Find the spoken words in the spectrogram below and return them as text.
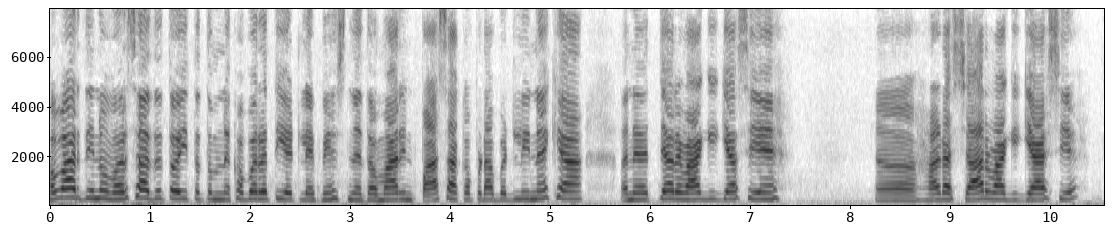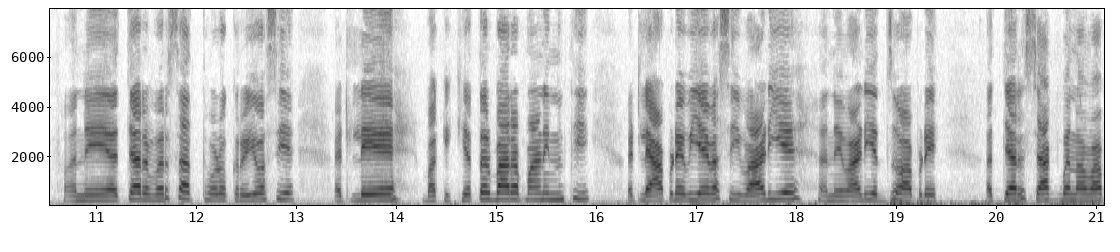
હવારદીનો વરસાદ હતો એ તો તમને ખબર હતી, એટલે ભેંસને ધમારીને પાસા કપડાં બદલી નાખ્યા અને અત્યારે વાગી ગયા છે સાડા ચાર વાગી ગયા છે અને અત્યારે વરસાદ થોડોક રહ્યો છે, એટલે બાકી ખેતર બારા પાણી નથી, એટલે આપણે આવ્યા છીએ વાડીએ અને વાડીએ જો આપણે અત્યારે શાક બનાવવા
